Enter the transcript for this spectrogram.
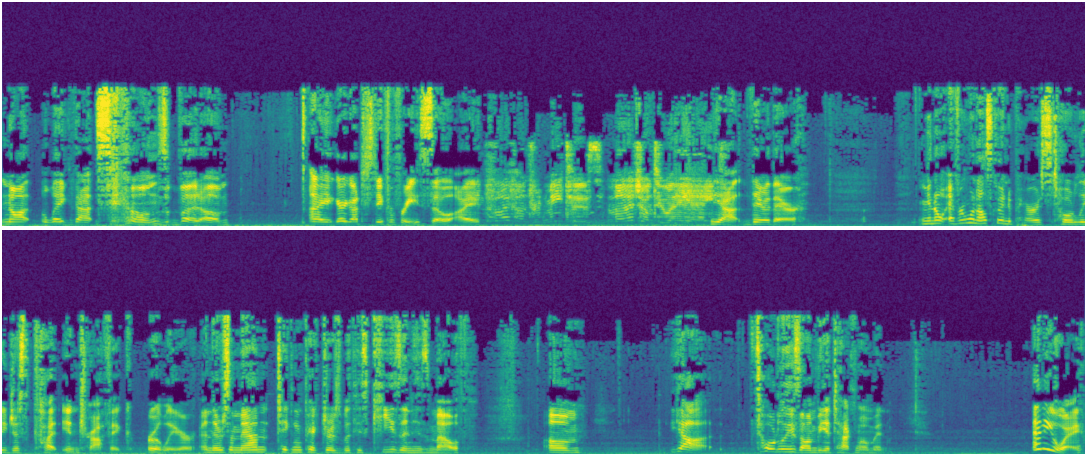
not like that sounds, but um, I, I got to stay for free, so I 500 meters, merge onto A8. yeah, they're there. You know, everyone else going to Paris totally just cut in traffic earlier, and there's a man taking pictures with his keys in his mouth. Um, yeah, totally zombie attack moment. Anyway,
